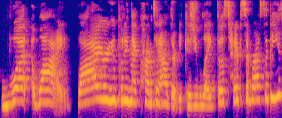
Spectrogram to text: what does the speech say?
What why? Why are you putting that content out there? Because you like those types of recipes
